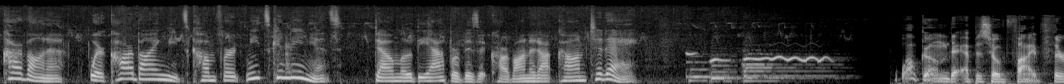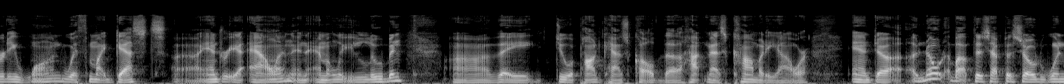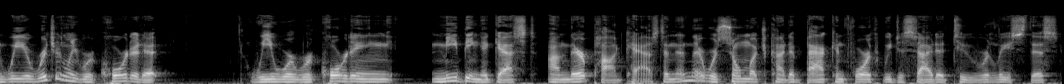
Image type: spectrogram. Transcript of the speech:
Carvana, where car buying meets comfort, meets convenience. Download the app or visit Carvana.com today. Welcome to episode 531 with my guests, uh, Andrea Allan and Emily Lubin. Uh, they do a podcast called the Hot Mess Comedy Hour. And uh, a note about this episode, when we originally recorded it, we were recording me being a guest on their podcast. And then there was so much kind of back and forth, we decided to release this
